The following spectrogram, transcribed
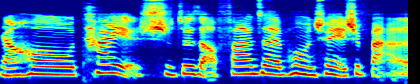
然后他也是最早发在朋友圈，也是把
